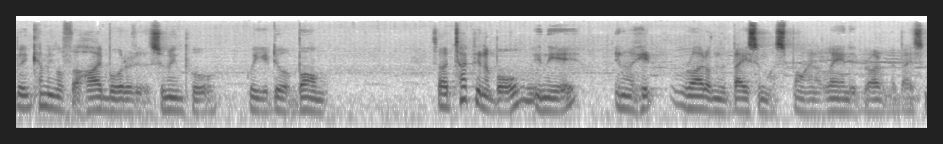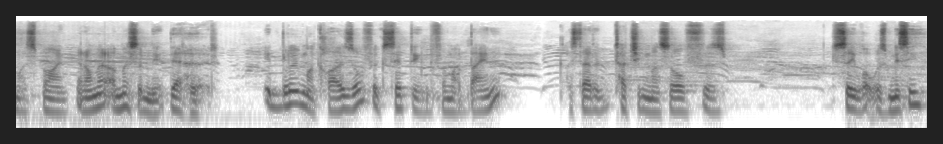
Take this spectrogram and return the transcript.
been coming off the high board at a swimming pool where you do a bomb. So I tucked in a ball in the air and I hit right on the base of my spine. I landed right on the base of my spine. And I must admit, that hurt. It blew my clothes off, excepting for my bayonet. I started touching myself as to see what was missing.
